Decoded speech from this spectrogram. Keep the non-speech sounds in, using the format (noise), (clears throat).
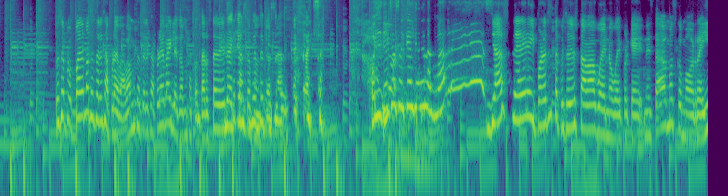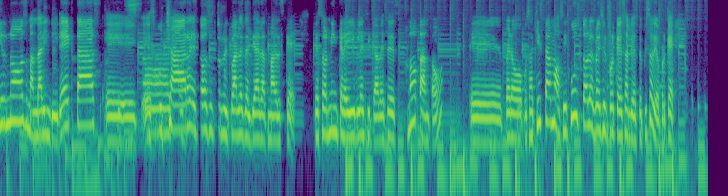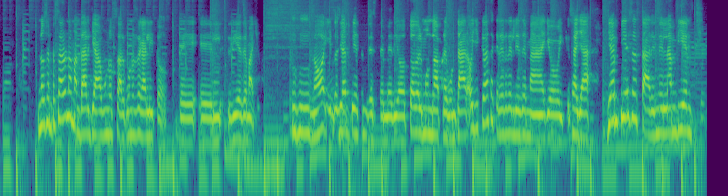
Pues podemos hacer esa prueba, vamos a hacer esa prueba y les vamos a contar a ustedes de qué tanto funciona. Exacto. (laughs) Oye, ya se acerca el Día de las Madres. Ya sé, y por eso este episodio estaba bueno, güey, porque necesitábamos como reírnos, mandar indirectas, eh, escuchar todos estos rituales del Día de las Madres que, que son increíbles y que a veces no tanto. Eh, pero pues aquí estamos y justo les voy a decir por qué salió este episodio, porque nos empezaron a mandar ya unos, algunos regalitos del el 10 de mayo. ¿No? Y entonces ya empiezan este, medio todo el mundo a preguntar, oye, ¿qué vas a querer del 10 de mayo? Y, o sea, ya, ya empieza a estar en el ambiente.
